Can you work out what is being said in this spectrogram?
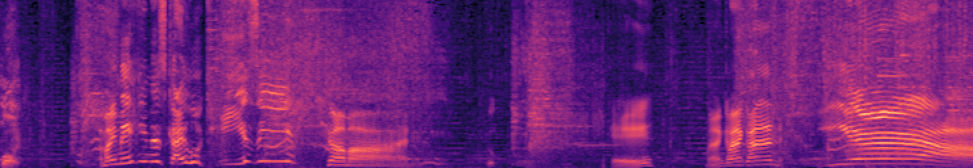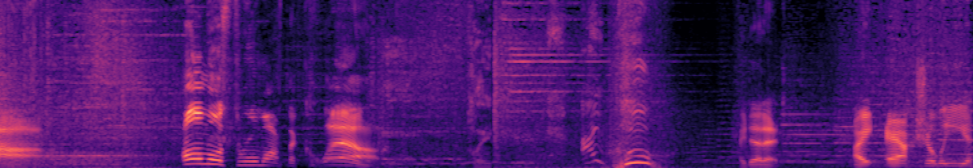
Whoa. Am I making this guy look easy? Come on. Oop. Okay. Come on, come on, come on. Yeah! Almost threw him off the cliff. Play. Whew! I did it. I actually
